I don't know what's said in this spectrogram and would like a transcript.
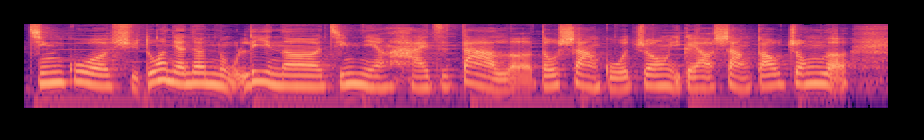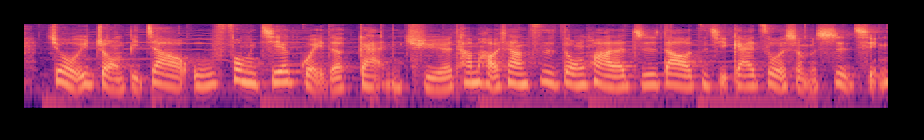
经过许多年的努力呢，今年孩子大了，都上国中，一个要上高中了，就有一种比较无缝接轨的感觉。他们好像自动化的知道自己该做什么事情。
